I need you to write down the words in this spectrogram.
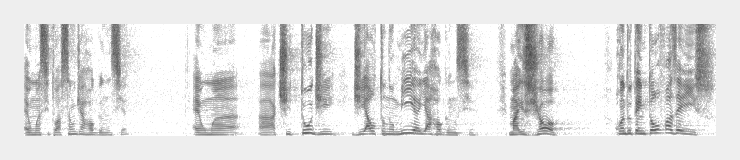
é uma situação de arrogância é uma atitude de autonomia e arrogância. Mas Jó, quando tentou fazer isso,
